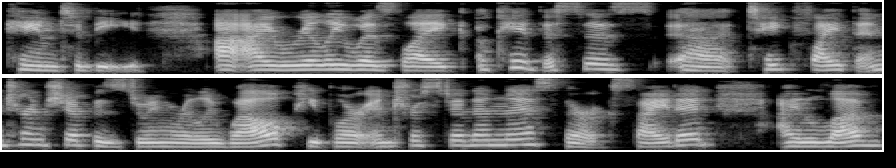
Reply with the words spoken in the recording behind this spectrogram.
came to be. Uh, I really was like, okay, this is uh, Take Flight. The internship is doing really well. People are interested in this, they're excited. I love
